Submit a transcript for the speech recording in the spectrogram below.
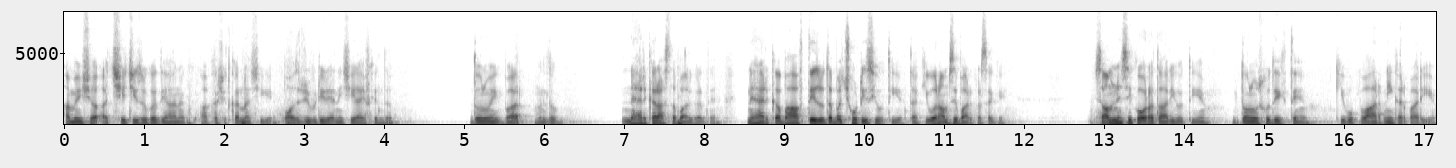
हमेशा अच्छी चीज़ों का ध्यान आकर्षित करना चाहिए पॉजिटिविटी रहनी चाहिए लाइफ के अंदर। दोनों एक बार मतलब नहर का रास्ता पार करते हैं। नहर का भाव तेज़ होता है, पर छोटी सी होती है, ताकि वो आराम से पार कर सके। सामने से एक औरत आ रही होती है। दोनों उसको देखते हैं कि वो पार नहीं कर पा रही है।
